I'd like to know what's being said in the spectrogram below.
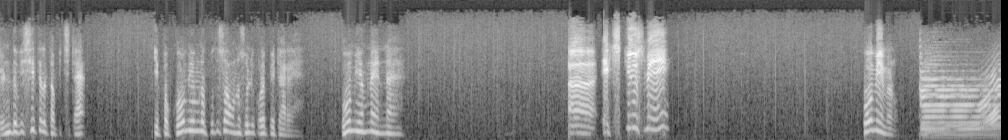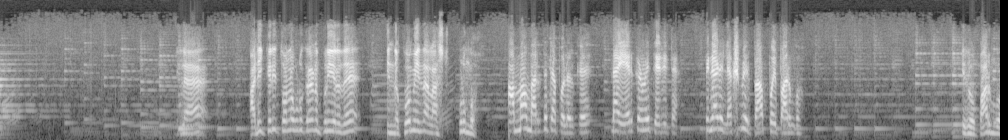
ரெண்டு விஷயத்துல தப்பிச்சிட்டேன். இப்ப கோமியம்னு புதுசா ஒண்ணு சொல்லி குழப்பிட்டாரே. கோமியம்னா என்ன? எக்ஸ்கியூஸ் மீ கோமியம் வேணும். இல்ல அடிக்கடி தொல்லை கொடுக்கறேன்னு புரியுறது. இந்த கோமியம் தான் லாஸ்ட் கொடுங்க. அம்மா மறந்துட்டா போல இருக்கு. நான் ஏற்கனவே தேடிட்டேன். பின்னாடி லக்ஷ்மி இருப்பா போய் பாருங்க. இதோ பாருங்க.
